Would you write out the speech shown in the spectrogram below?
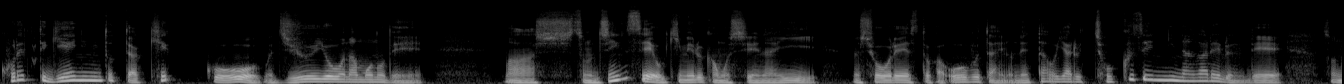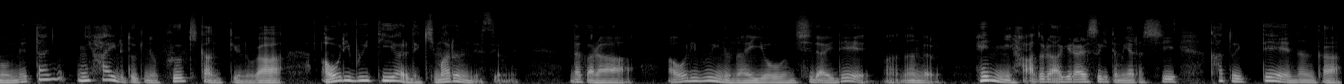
これって芸人にとっては結構重要なものでまあその人生を決めるかもしれない賞レースとか大舞台のネタをやる直前に流れるんでそのネタに入る時の空気感っていうのが煽り VTR で決まるんですよね。だから煽り V の内容次第で、まあ、なんだろう変にハードル上げられすぎても嫌だしかといってなんか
